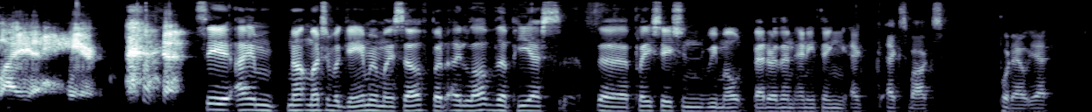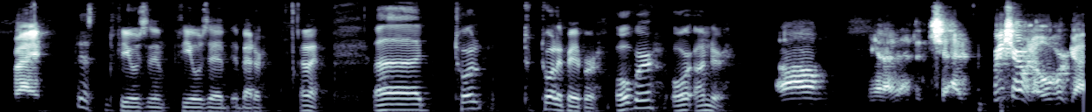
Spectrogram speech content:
by a hair. See, I am not much of a gamer myself, but I love the PS, the PlayStation remote better than anything X- Xbox put out yet. right. Just feels feels uh, better. All right. Uh, toilet t- toilet paper over or under? Um. Man, I have to check. I'm pretty sure I'm an over guy.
